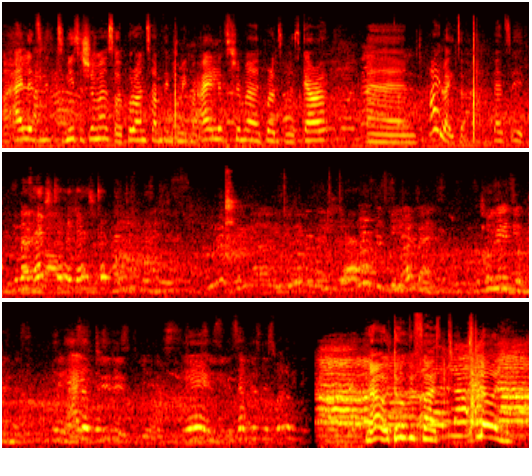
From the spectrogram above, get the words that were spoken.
My eyelids need- need to shimmer, so I put on something to make my eyelids shimmer. I put on some mascara and highlighter. That's it. You must hashtag, hashtag. Yes, doing? No, don't be fast. Slowly.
